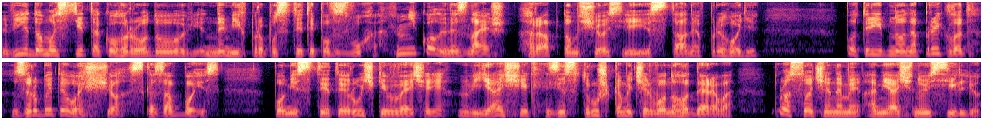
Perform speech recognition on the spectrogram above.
Відомості такого роду він не міг пропустити повз вуха. Ніколи не знаєш. Раптом щось і стане в пригоді. Потрібно, наприклад, зробити ось що, сказав Богіс. Помістити ручки ввечері в ящик зі стружками червоного дерева, просоченими аміачною сіллю.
